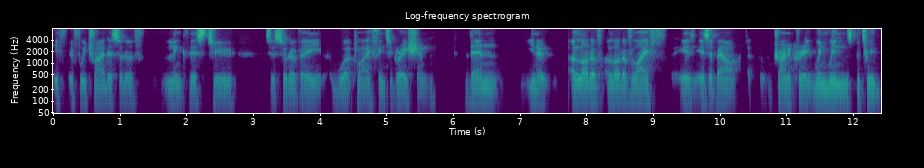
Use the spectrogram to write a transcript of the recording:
if, if we try to sort of link this to to sort of a work life integration then you know a lot of a lot of life is, is about trying to create win-wins between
